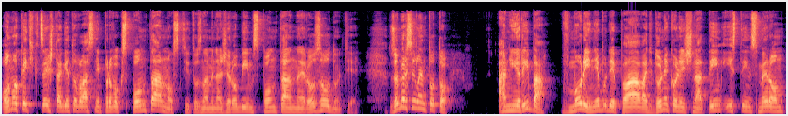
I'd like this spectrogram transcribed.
Ono keď chceš, tak je to vlastne prvok spontánnosti, to znamená, že robím spontánne rozhodnutie. Zober si len toto. Ani ryba v mori nebude plávať do nekonečna tým istým smerom,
